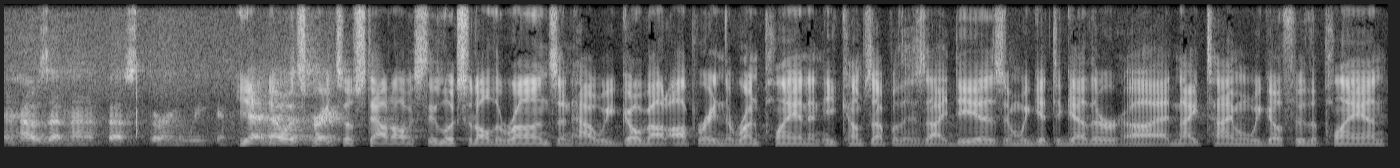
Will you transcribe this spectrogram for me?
and how does that manifest during the weekend? Yeah, no, it's great. So Stout obviously looks at all the runs and how we go about operating the run plan, and he comes up with his ideas, and we get together uh, at nighttime and we go through the plan.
